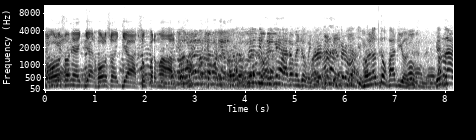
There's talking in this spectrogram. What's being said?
સોળસો ને અગિયાર સોળસો અગિયાર સુપર માલ મરદ તો ફાડ્યો કેટલા?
